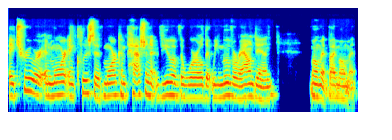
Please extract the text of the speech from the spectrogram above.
a truer and more inclusive, more compassionate view of the world that we move around in moment by moment.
